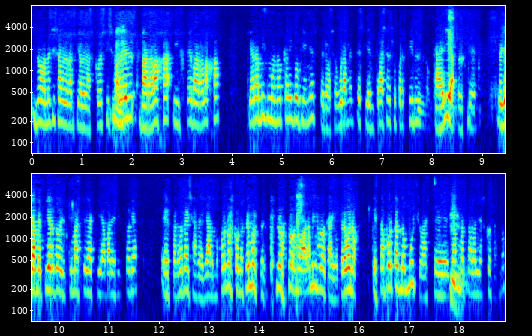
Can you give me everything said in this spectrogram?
no, no es Isabel García Velasco, es Isabel barra baja, IG barra baja, que ahora mismo no caigo quién es, pero seguramente si entras en su perfil caería, pero es que yo ya me pierdo y encima estoy aquí a varias historias. Eh, perdona Isabel, a lo mejor nos conocemos, pero no, no, no, ahora mismo no caigo. Pero bueno, que está aportando mucho a este, ya mm. aporta varias cosas, ¿no?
